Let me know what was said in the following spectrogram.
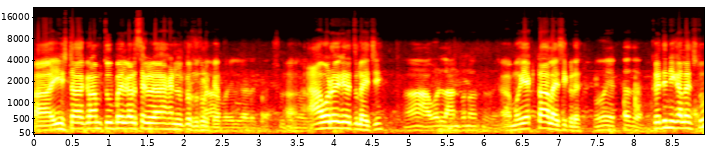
आ, इंस्टाग्राम तू बैलगाडी सगळं हँडल करतो थोडक्यात. बैलगाड्याचं आ, शूटिंग आवड वगैरे तुला ह्याची? हा आवड लहानपणापासून आहे. आ, मग एकटा आलायस इकडं. हो एकटाच आहे. कधी निघालायस तू?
